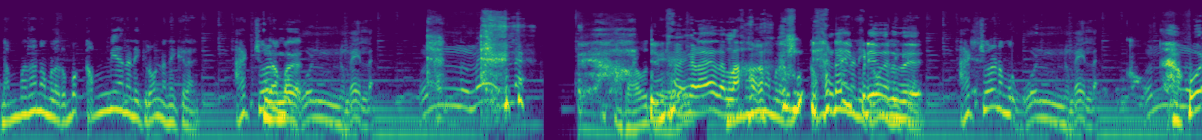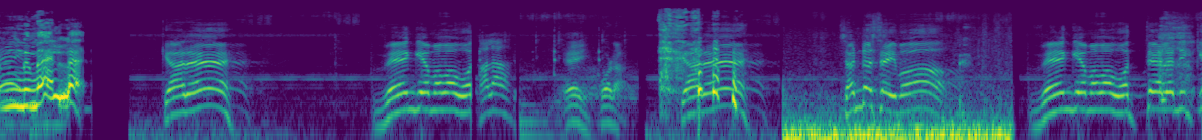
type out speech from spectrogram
நம்ம தான் நம்மள ரொம்ப கம்மியா நினைக்கிறோம்னு நினைக்கிறேன். ஆக்சுவலா நம்ம ஒண்ணுமே இல்ல. ஒண்ணுமே இல்ல. அதாவது என்னங்களா இதெல்லாம்? இப்படியே வருது? ஆக்சுவலா நம்ம ஒண்ணுமே இல்ல. ஒண்ணுமே இல்ல. யாரு? வேங்கியமாவா ஏய் போடா. யாரு? சண்டை செய்வோம் வேங்கியமாவா ஒத்தையில நிக்க.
